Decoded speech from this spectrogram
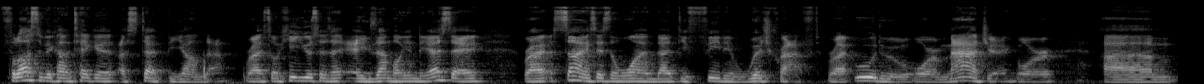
philosophy kind of take it a step beyond that, right? So he uses an example in the essay right? Science is the one that defeated witchcraft, right? Voodoo or magic or um,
